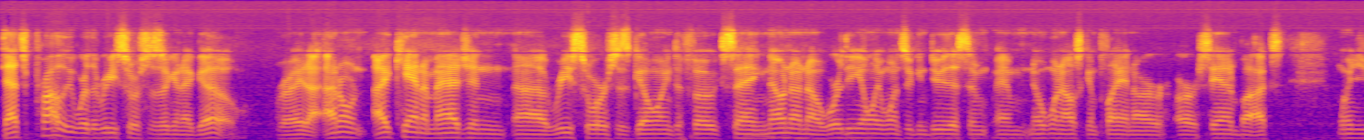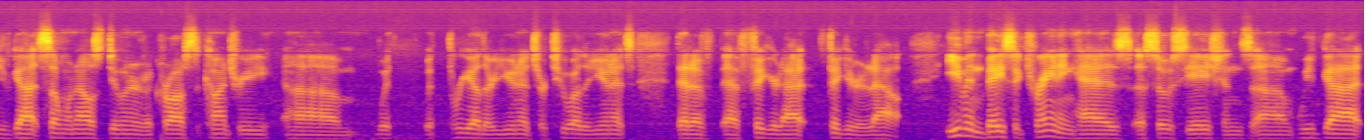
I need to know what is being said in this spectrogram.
that's probably where the resources are going to go right? I don't i can't imagine uh, resources going to folks saying no no no we're the only ones who can do this and, and no one else can play in our, our sandbox when you've got someone else doing it across the country um, with with three other units or two other units that have, have figured out figured it out. Even basic training has associations. Um, we've got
